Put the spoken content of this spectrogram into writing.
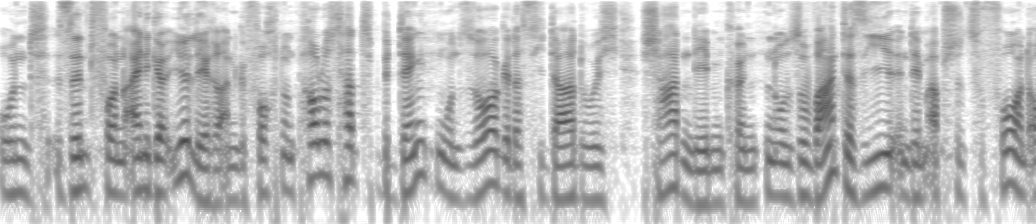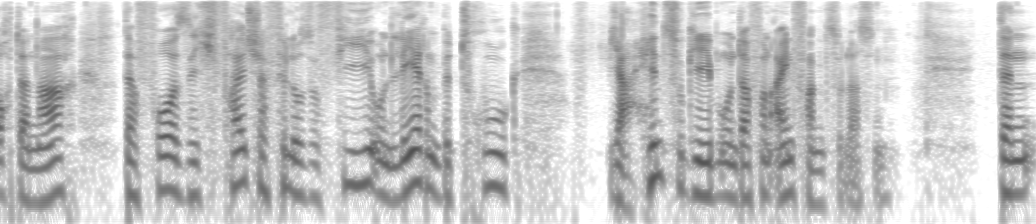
und sind von einiger Irrlehre angefochten. Und Paulus hat Bedenken und Sorge, dass sie dadurch Schaden nehmen könnten. Und so warnt er sie in dem Abschnitt zuvor und auch danach davor, sich falscher Philosophie und leerem Betrug ja, hinzugeben und davon einfangen zu lassen. Denn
